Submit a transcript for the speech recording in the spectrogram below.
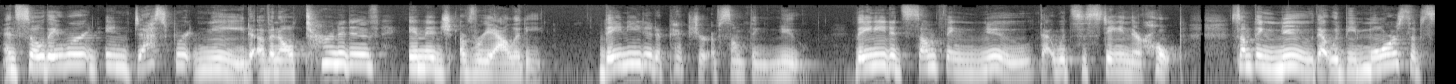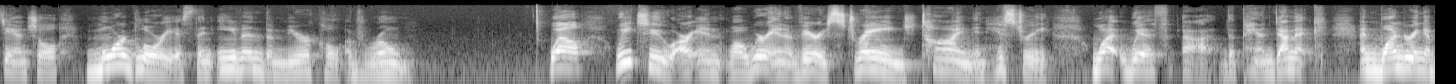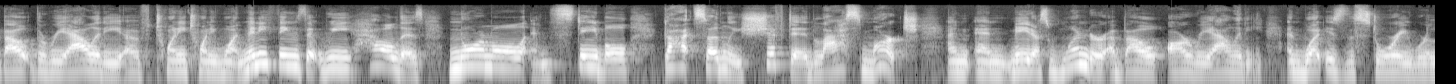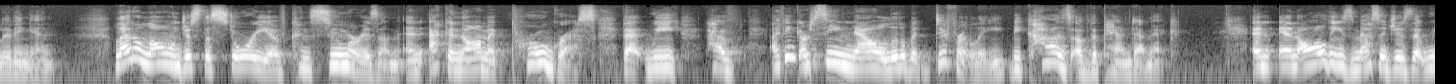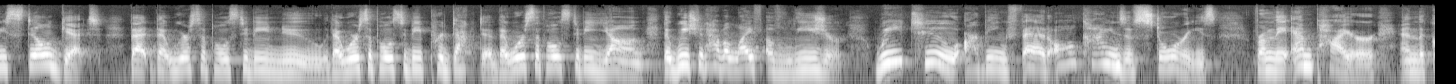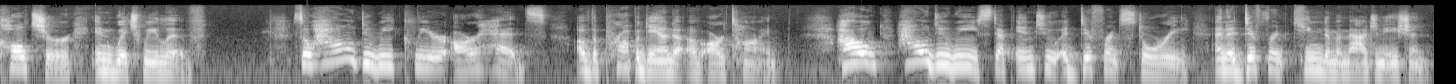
And so they were in desperate need of an alternative image of reality. They needed a picture of something new. They needed something new that would sustain their hope, something new that would be more substantial, more glorious than even the miracle of Rome. Well, we too are in, well, we're in a very strange time in history, what with uh, the pandemic and wondering about the reality of 2021. Many things that we held as normal and stable got suddenly shifted last March and, and made us wonder about our reality and what is the story we're living in let alone just the story of consumerism and economic progress that we have, I think, are seeing now a little bit differently because of the pandemic. And, and all these messages that we still get that, that we're supposed to be new, that we're supposed to be productive, that we're supposed to be young, that we should have a life of leisure. We too are being fed all kinds of stories from the empire and the culture in which we live. So, how do we clear our heads of the propaganda of our time? How, how do we step into a different story and a different kingdom imagination?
